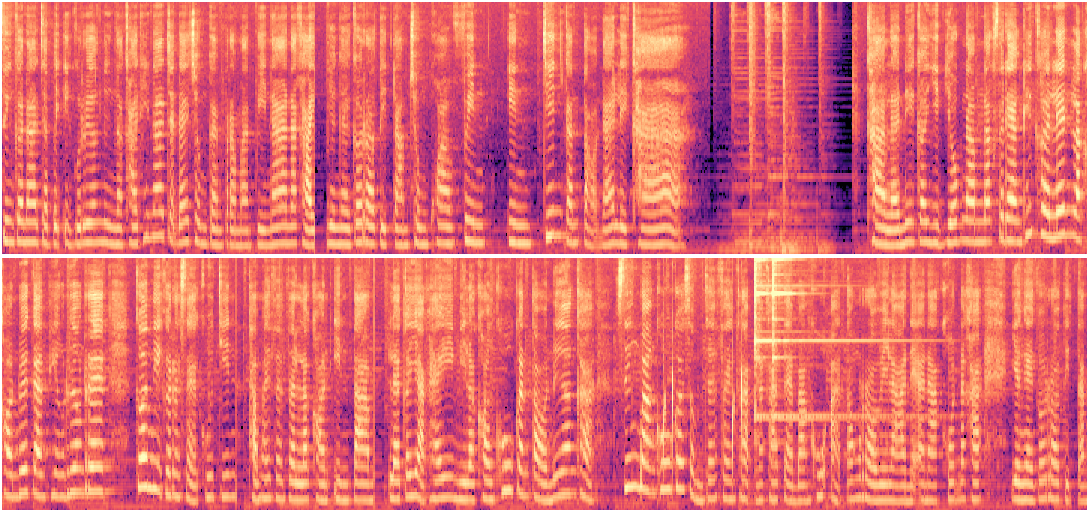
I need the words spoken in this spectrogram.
ซึ่งก็น่าจะเป็นอีกเรื่องหนึ่งนะคะ ที่น่าจะได้ชมกันประมาณปีหน้านะคะ ยังไงก็รอติดตามชมความฟินอินจิ้นกันต่อได้เลยค่ะ ค่ะและนี่ก็หยิบยกนำนักแสดงที่เคยเล่นละครด้วยกันเพียงเรื่องแรก ก็มีกระแสคู่จิ้นทำให้แฟนๆละครอินตาม และก็อยากให้มีละครคู่กันต่อเนื่องค่ะ ซึ่งบางคู่ก็สมใจแฟนคลับนะคะ แต่บางคู่อาจต้องรอเวลาในอนาคตนะคะ ยังไงก็รอติดตาม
